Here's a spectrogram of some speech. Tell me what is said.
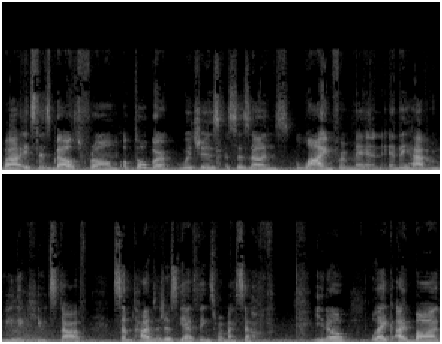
But it's this belt from Octobre, which is Sézane's line for men. And they have really cute stuff. Sometimes I just get things for myself. you know, like I bought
